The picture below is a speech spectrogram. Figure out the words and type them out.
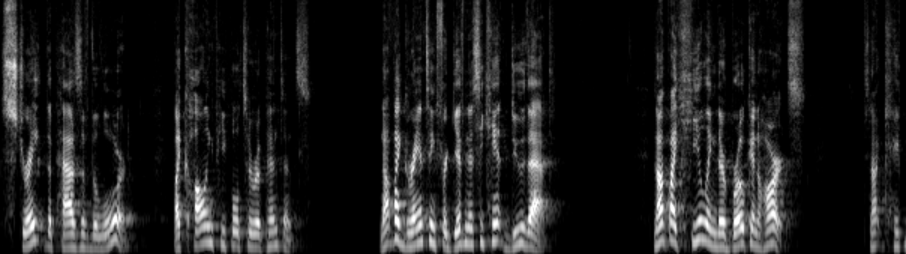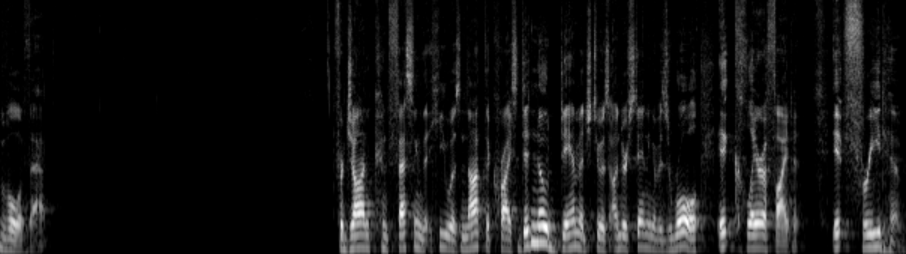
straight the paths of the Lord by calling people to repentance. Not by granting forgiveness, he can't do that. Not by healing their broken hearts, he's not capable of that. For John, confessing that he was not the Christ did no damage to his understanding of his role, it clarified it. It freed him.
